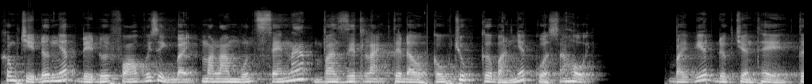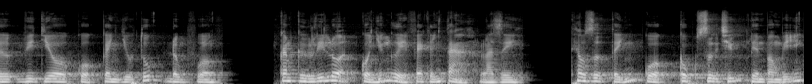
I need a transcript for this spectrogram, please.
Không chỉ đơn nhất để đối phó với dịch bệnh mà là muốn xé nát và diệt lại từ đầu cấu trúc cơ bản nhất của xã hội. Bài viết được chuyển thể từ video của kênh YouTube Đông Phương. Căn cứ lý luận của những người phe cánh tả là gì? Theo dự tính của Cục Dự trữ Liên bang Mỹ,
